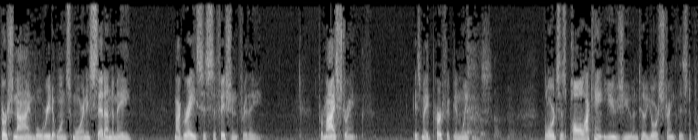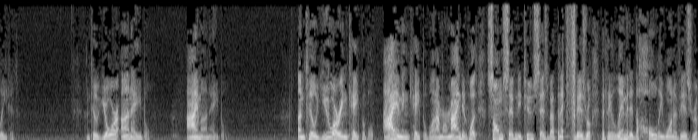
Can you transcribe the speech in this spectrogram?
Verse 9, we'll read it once more. And he said unto me, My grace is sufficient for thee, for my strength is made perfect in weakness. The Lord says, Paul, I can't use you until your strength is depleted. Until you're unable, I'm unable until you are incapable. I am incapable. And I'm reminded what Psalm 72 says about the nation of Israel, that they limited the Holy One of Israel.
